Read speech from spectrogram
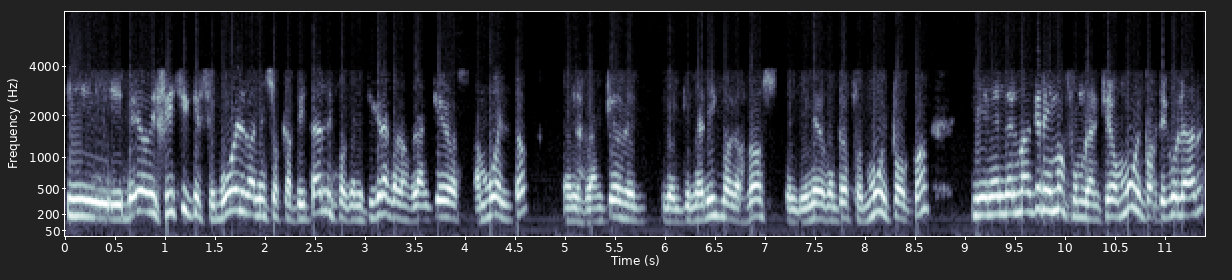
y veo difícil que se vuelvan esos capitales porque ni siquiera con los blanqueos han vuelto. En los blanqueos del, del kirchnerismo, los dos, el dinero que entró fue muy poco. Y en el del macrismo fue un blanqueo muy particular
